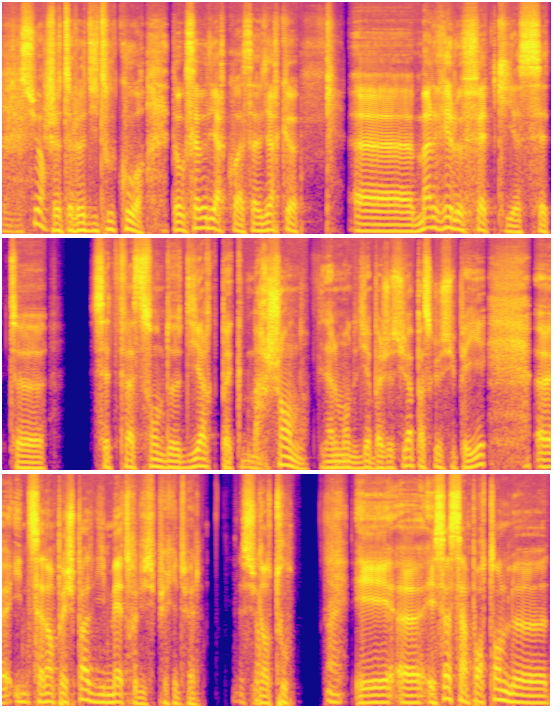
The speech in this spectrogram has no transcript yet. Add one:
Bien sûr. Je te le dis tout court. Donc ça veut dire quoi? Ça veut dire que malgré le fait qu'il y a cette cette façon de dire, bah, marchande finalement, de dire bah, je suis là parce que je suis payé, euh, ça n'empêche pas d'y mettre du spirituel dans tout. Et, euh, et, ça, c'est important de le,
